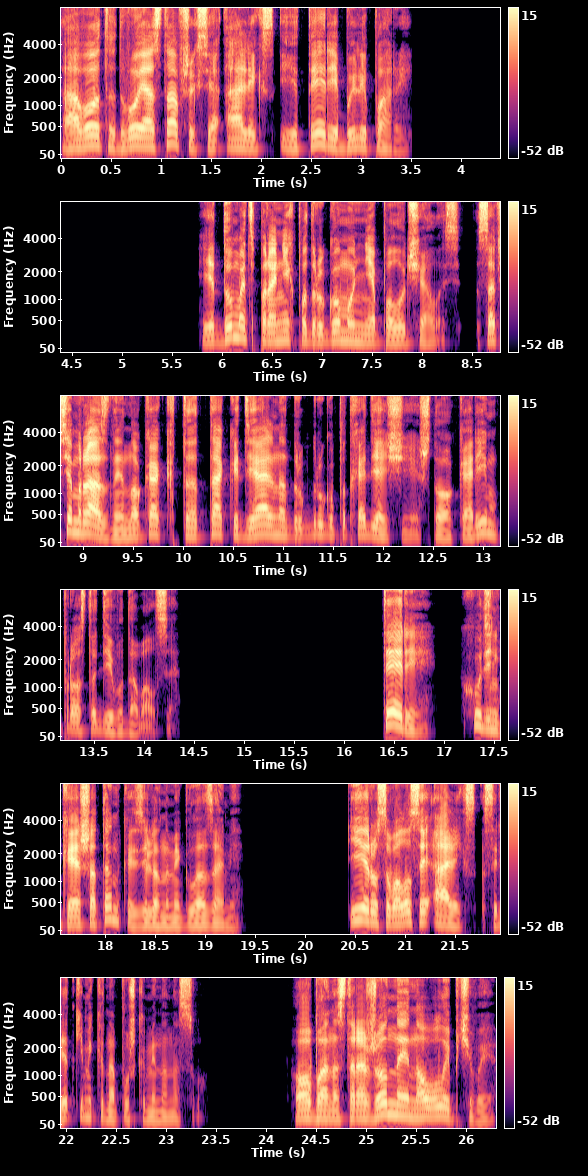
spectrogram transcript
А вот двое оставшихся, Алекс и Терри, были парой. И думать про них по-другому не получалось. Совсем разные, но как-то так идеально друг другу подходящие, что Карим просто диву давался. Терри, худенькая шатенка с зелеными глазами, и русоволосый Алекс с редкими конопушками на носу. Оба настороженные, но улыбчивые.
